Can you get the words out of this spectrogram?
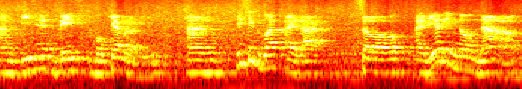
and business-based vocabulary, and this is what I lack. So I really know now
